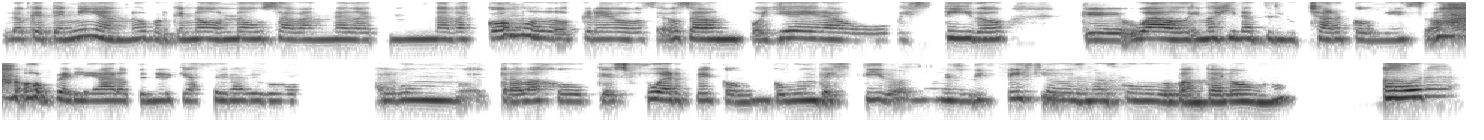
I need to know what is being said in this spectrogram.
lo que tenían, ¿no? Porque no, no usaban nada, nada cómodo, creo, o sea, usaban pollera o vestido, que, wow, imagínate luchar con eso, o pelear, o tener que hacer algo, algún trabajo que es fuerte con, con un vestido, ¿no? Es difícil. Es más cómodo pantalón, ¿no? Ahora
